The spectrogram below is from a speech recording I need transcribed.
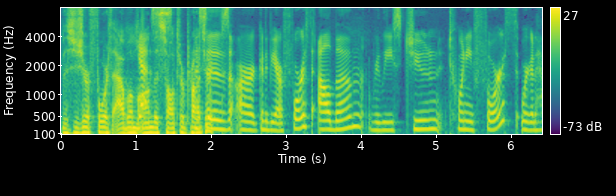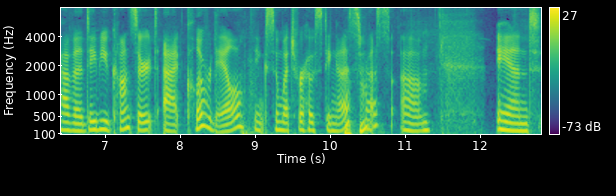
This is your fourth album yes, on the Salter Project. This is our going to be our fourth album, released June 24th. We're going to have a debut concert at Cloverdale. Thanks so much for hosting us, mm-hmm. Russ. Um, and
